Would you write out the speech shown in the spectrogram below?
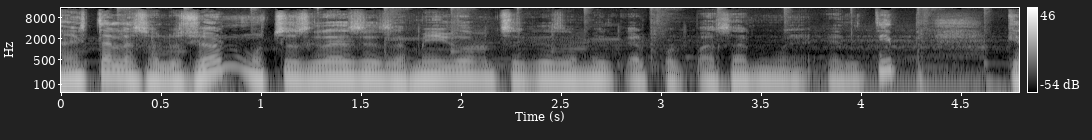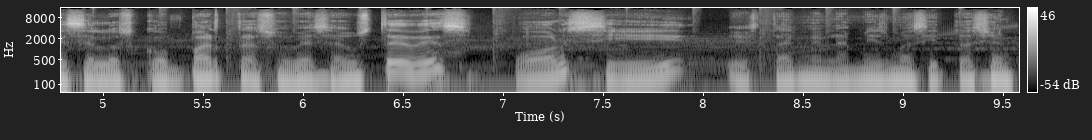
ahí está la solución. Muchas gracias, amigo. Muchas gracias, Milcar, por pasarme el tip. Que se los comparta a su vez a ustedes, por si están en la misma situación.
